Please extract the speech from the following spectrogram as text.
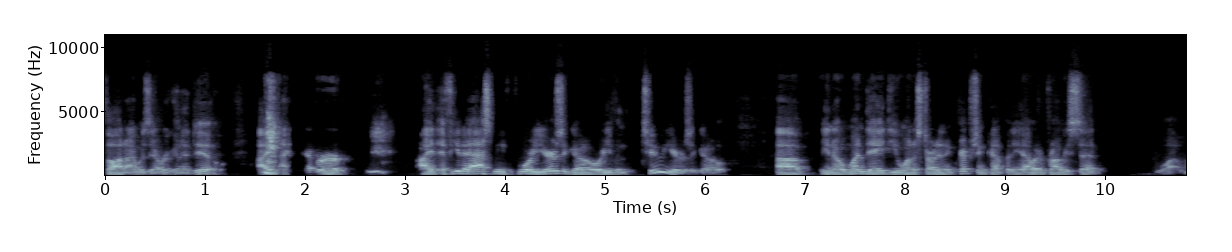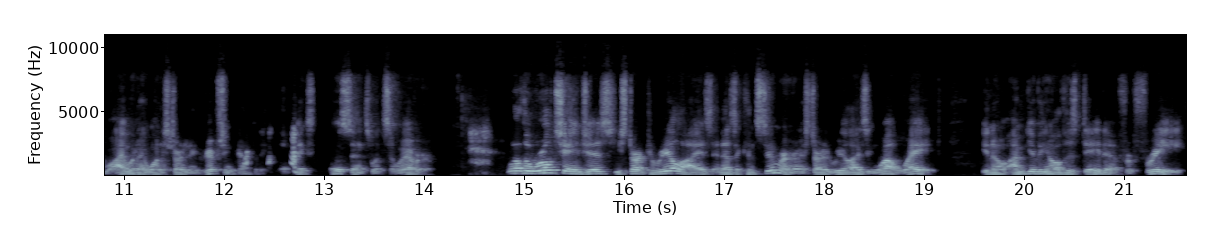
thought I was ever going to do. I, I never, I, if you'd asked me four years ago or even two years ago, uh, you know, one day, do you want to start an encryption company? I would have probably said, why, why would I want to start an encryption company? That makes no sense whatsoever. Well, the world changes. You start to realize, and as a consumer, I started realizing, well, wait, you know, I'm giving all this data for free.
